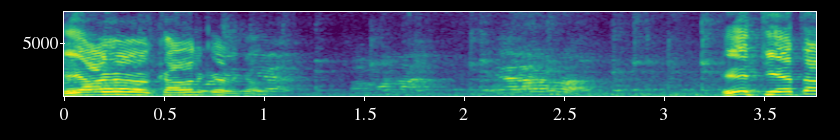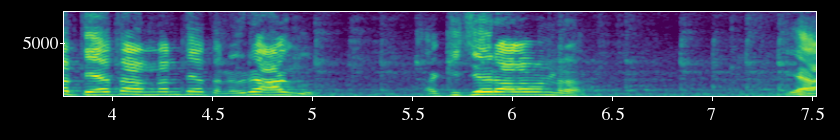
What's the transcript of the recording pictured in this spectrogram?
ఏ కదలు కదా కదా ఏ తీత తీత అందరం తీత. నువ్వు ఆగు ఆ కిచేరు అలా ఉండరా? యా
